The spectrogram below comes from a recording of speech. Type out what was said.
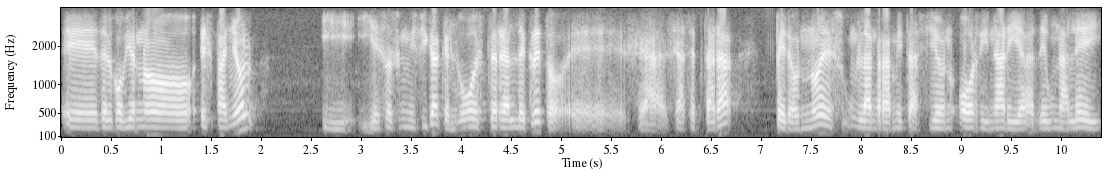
eh, del gobierno español y, eso significa que luego este real decreto se, se, aceptará, pero no es una tramitación ordinaria de una ley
